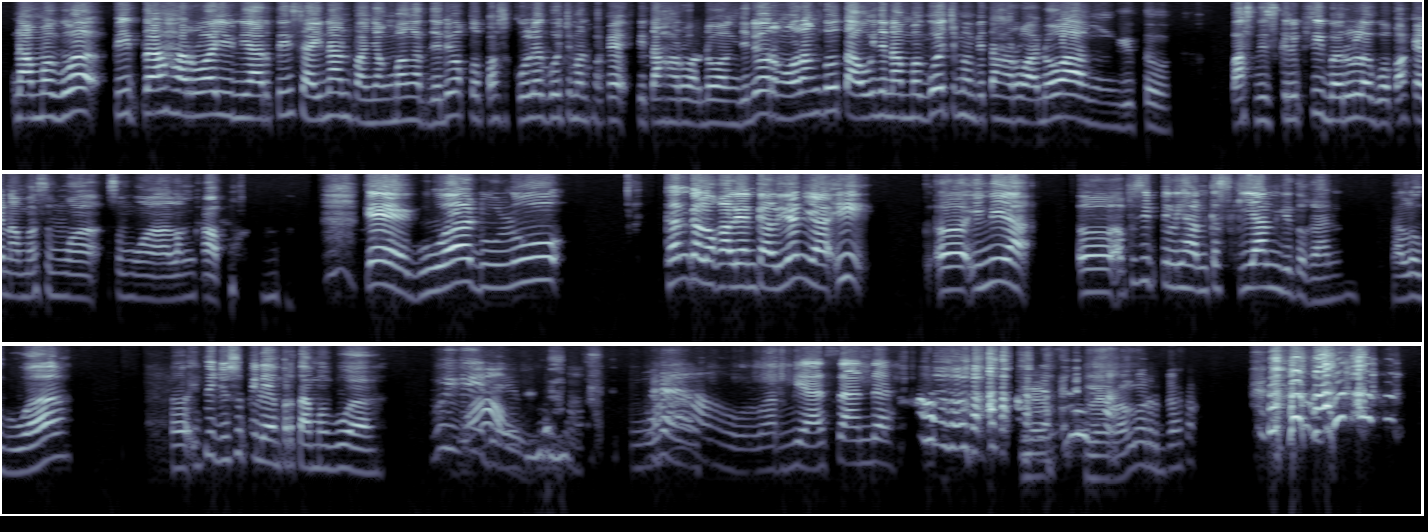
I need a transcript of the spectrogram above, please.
nama gue Pita Harwa Yuniarti Sainan panjang banget. Jadi waktu pas kuliah gue cuma pakai Pita Harwa doang. Jadi orang-orang tuh taunya nama gue cuma Pita Harwa doang gitu. Pas deskripsi barulah gue pakai nama semua semua lengkap. Oke, gue dulu kan kalau kalian-kalian ya i eh, ini ya eh, apa sih pilihan kesekian gitu kan. Kalau gue eh, itu justru pilihan pertama gue. Wow. Wow luar biasa anda selera, lu rendah tak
